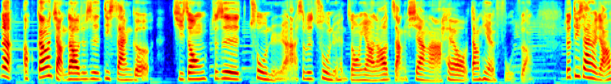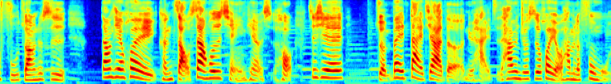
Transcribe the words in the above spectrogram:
那哦，刚刚讲到就是第三个。其中就是处女啊，是不是处女很重要？然后长相啊，还有当天的服装。就第三个讲到服装，就是当天会可能早上或是前一天的时候，这些准备待嫁的女孩子，她们就是会有他们的父母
